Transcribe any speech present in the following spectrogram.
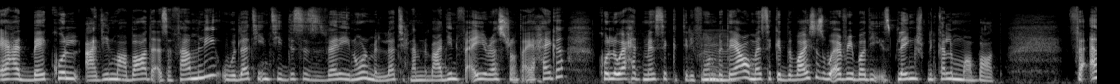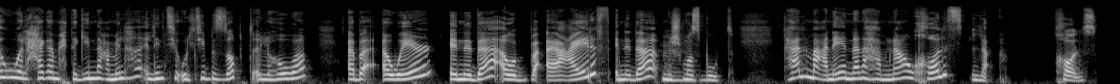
قاعد باكل قاعدين مع بعض as family ودلوقتي انت this is very normal دلوقتي إحنا بنبقى قاعدين في أي restaurant أي حاجة كل واحد ماسك التليفون بتاعه ماسك ال devices و everybody is playing مش بنتكلم مع بعض. فأول حاجة محتاجين نعملها اللي انت قلتيه بالظبط اللي هو أبقى aware إن ده أو أبقى عارف إن ده مش مظبوط. هل معناه إن أنا همنعه خالص؟ لأ. خالص.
